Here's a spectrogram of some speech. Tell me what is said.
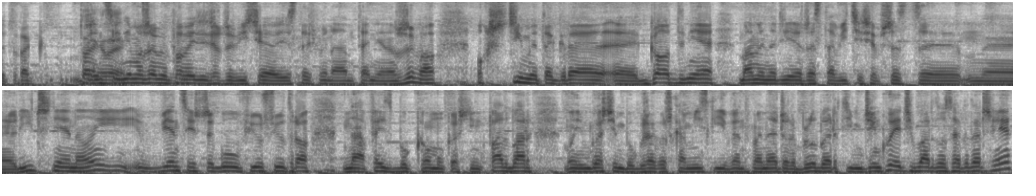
y, to tak więcej tak. nie możemy powiedzieć, oczywiście jesteśmy na antenie na żywo, ochrzcimy tę grę y, godnie. Mamy nadzieję, że stawicie się wszyscy y, licznie, no i więcej szczegółów już jutro na facebook.com kośnik Padbar. Moim gościem był Grzegorz Kamiński, event manager Bluebird Team. Dziękuję Ci bardzo serdecznie.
